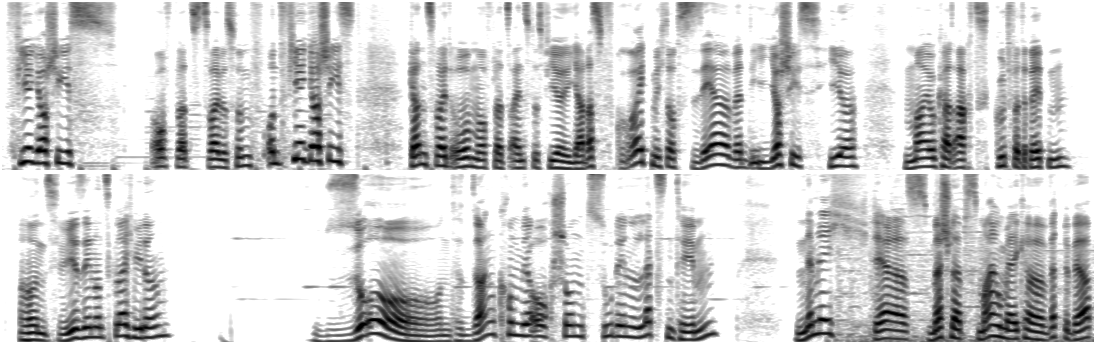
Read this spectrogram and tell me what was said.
vier Yoshis auf Platz 2 bis 5 und vier Yoshis ganz weit oben auf Platz 1 bis 4. Ja, das freut mich doch sehr, wenn die Yoshis hier Mario Kart 8 gut vertreten. Und wir sehen uns gleich wieder. So, und dann kommen wir auch schon zu den letzten Themen. Nämlich der Smash Labs Mario Maker Wettbewerb.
